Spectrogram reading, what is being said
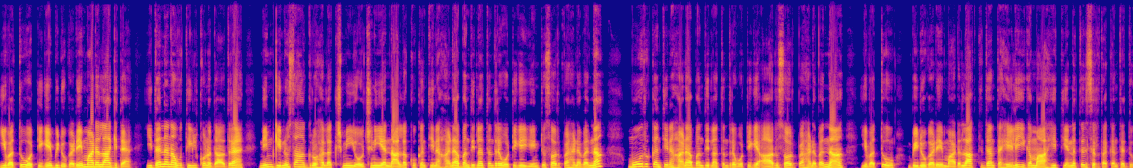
ಇವತ್ತು ಒಟ್ಟಿಗೆ ಬಿಡುಗಡೆ ಮಾಡಲಾಗಿದೆ. ಇದನ್ನ ನಾವು ತಿಳ್ಕೊಳೋದಾದ್ರೆ ನಿಮ್ಗೆ ಇನ್ನೂ ಸಹ ಗೃಹಲಕ್ಷ್ಮಿ ಯೋಜನೆಯ ನಾಲ್ಕು ಕಂತಿನ ಹಣ ಬಂದಿಲ್ಲ ಅಂತಂದ್ರೆ ಒಟ್ಟಿಗೆ ಎಂಟು ಸಾವಿರ ರೂಪಾಯಿ ಹಣವನ್ನ, ಮೂರು ಕಂತಿನ ಹಣ ಬಂದಿಲ್ಲ ಅಂತಂದ್ರೆ ಒಟ್ಟಿಗೆ ಆರು ಸಾವಿರ ರೂಪಾಯಿ ಹಣವನ್ನ ಇವತ್ತು ಬಿಡುಗಡೆ ಮಾಡಲಾಗ್ತಿದೆ ಅಂತ ಹೇಳಿ ಈಗ ಮಾಹಿತಿಯನ್ನು ತಿಳಿಸಿರ್ತಕ್ಕಂಥದ್ದು.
